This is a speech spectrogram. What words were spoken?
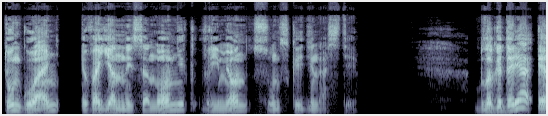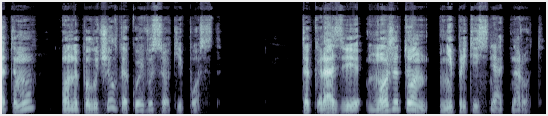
Тунгуань – военный сановник времен Сунской династии. Благодаря этому он и получил такой высокий пост. Так разве может он не притеснять народ?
